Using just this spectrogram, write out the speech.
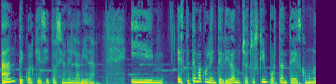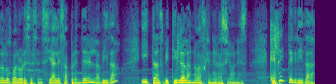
ante cualquier situación en la vida. Y este tema con la integridad, muchachos, qué importante es como uno de los valores esenciales aprender en la vida y transmitirle a las nuevas generaciones. ¿Qué es la integridad?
